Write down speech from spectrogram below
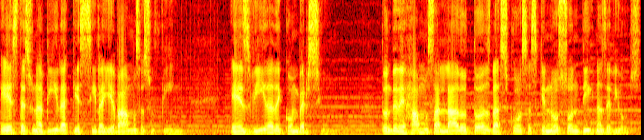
Esta es una vida que si la llevamos a su fin, es vida de conversión, donde dejamos al lado todas las cosas que no son dignas de Dios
